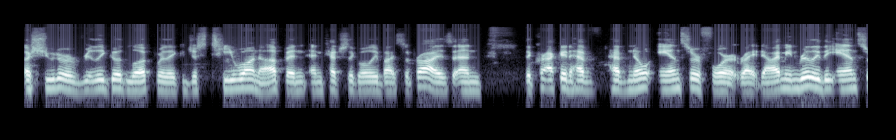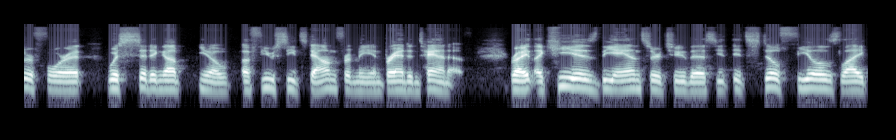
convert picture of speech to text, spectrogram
a shooter a really good look where they can just tee one up and, and catch the goalie by surprise. And the Kraken have have no answer for it right now. I mean, really, the answer for it was sitting up, you know, a few seats down from me and Brandon Tanev, right? Like he is the answer to this. It, it still feels like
